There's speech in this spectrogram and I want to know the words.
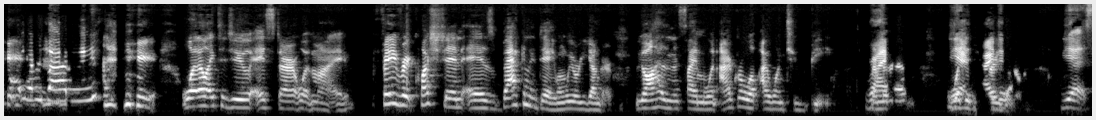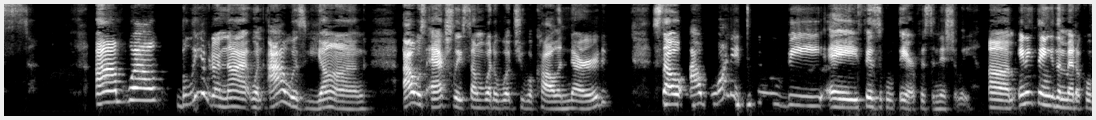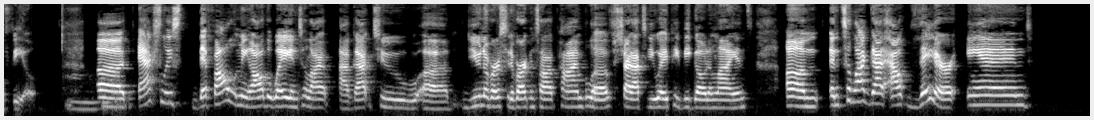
Hi, everybody. what I like to do is start with my favorite question is back in the day when we were younger, we all had an assignment. When I grow up, I want to be. Right. Remember? What Yeah, did I do. Yes. Um, well, believe it or not, when I was young, I was actually somewhat of what you would call a nerd. So I wanted to be a physical therapist initially, um, anything in the medical field. Mm. Uh, actually, that followed me all the way until I, I got to uh, University of Arkansas Pine Bluff. Shout out to UAPB Golden Lions. Um, until I got out there and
